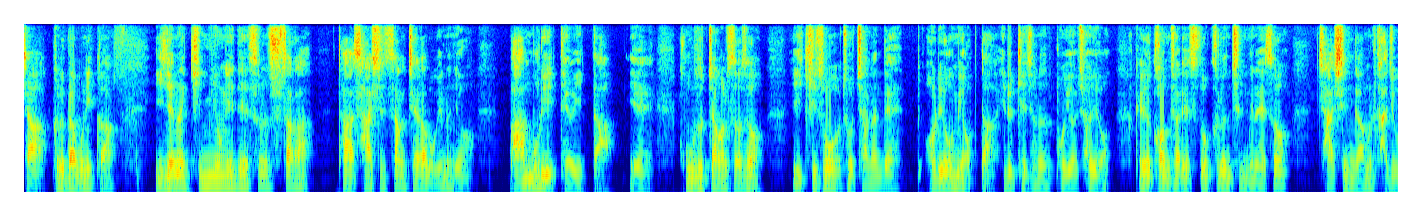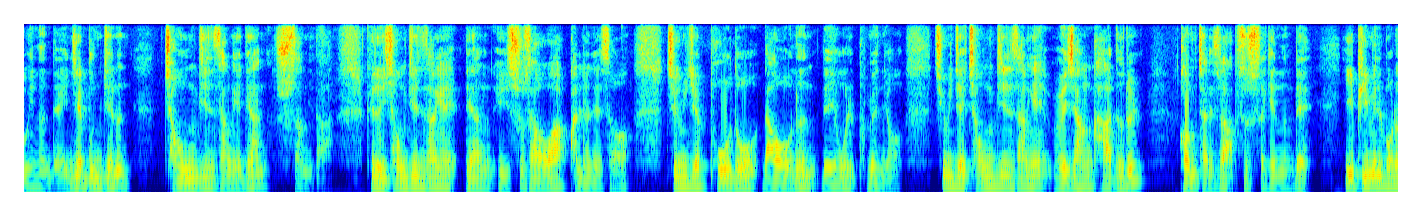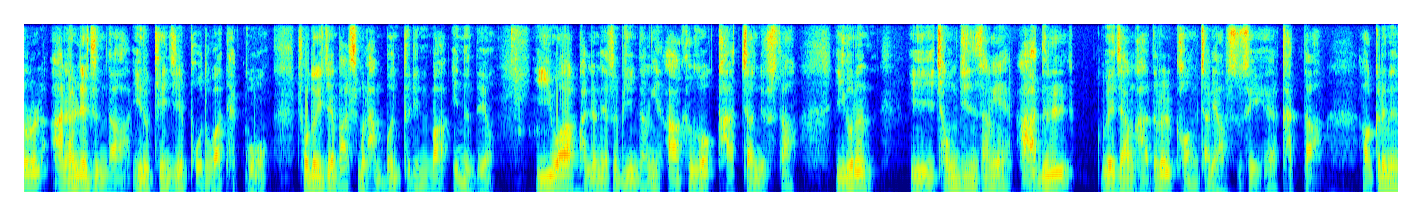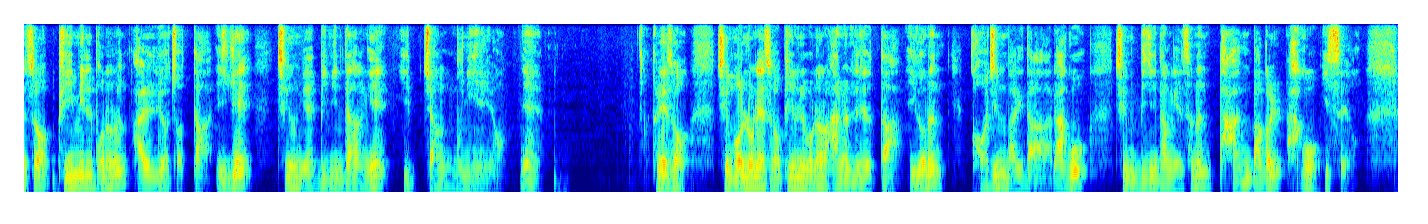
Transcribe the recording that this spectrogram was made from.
자, 그러다 보니까 이제는 김용에 대해서는 수사가 다 사실상 제가 보기에는요, 마무리되어 있다. 예. 공소장을 써서 이 기소 좋지 않은데 어려움이 없다. 이렇게 저는 보여져요. 그래서 검찰에서도 그런 측면에서 자신감을 가지고 있는데 이제 문제는 정진상에 대한 수사입니다. 그래서 이 정진상에 대한 이 수사와 관련해서 지금 이제 보도 나오는 내용을 보면요. 지금 이제 정진상의 외장 하드를 검찰에서 압수수색했는데 이 비밀번호를 안 알려준다. 이렇게 이제 보도가 됐고, 저도 이제 말씀을 한번 드린 바 있는데요. 이와 관련해서 민주당이, 아, 그거 가짜뉴스다. 이거는 이 정진상의 아들, 외장 아들을 검찰이 압수수색해 갔다. 아, 그러면서 비밀번호는 알려줬다. 이게 지금 예, 민주당의 입장문이에요. 예. 그래서 지금 언론에서 비밀번호를 안 알려줬다. 이거는 거짓말이다. 라고 지금 민주당에서는 반박을 하고 있어요.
